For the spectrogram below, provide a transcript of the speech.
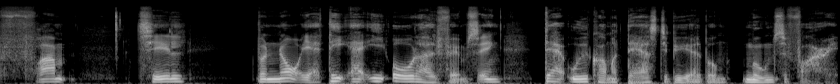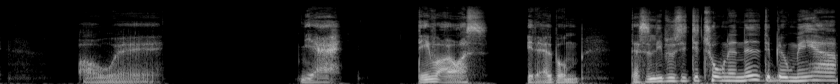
frem til, hvornår? Ja, det er i 98, ikke? Der udkommer deres debutalbum Moon Safari. Og øh, ja, det var også et album, der så lige pludselig det tonede ned. Det blev mere,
